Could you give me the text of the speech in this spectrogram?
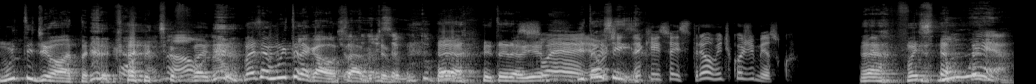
muito idiota. Cara, tipo, não, mas, não. mas, é muito legal, sabe? Não, tipo, isso é muito bom. É, entendeu? Isso é. Então, eu assim, dizer que isso é extremamente cojimesco. É, pois é. Não é.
